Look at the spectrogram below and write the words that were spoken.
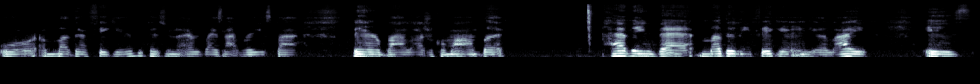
or a mother figure, because you know everybody's not raised by their biological mom, but having that motherly figure in your life is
